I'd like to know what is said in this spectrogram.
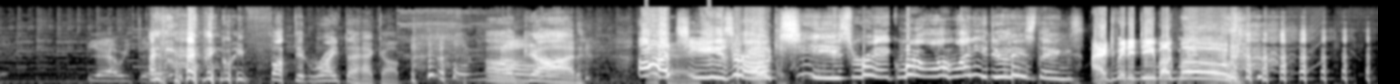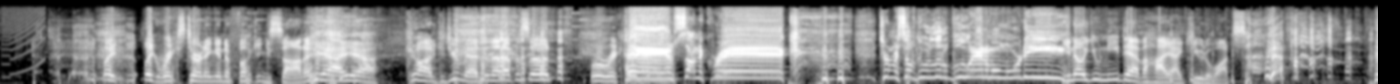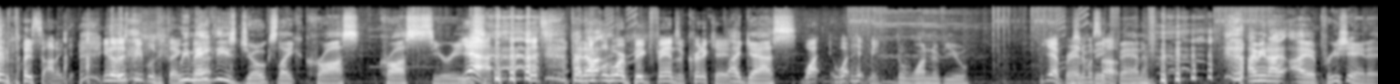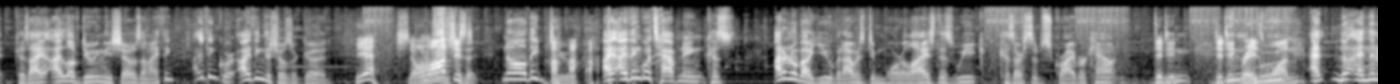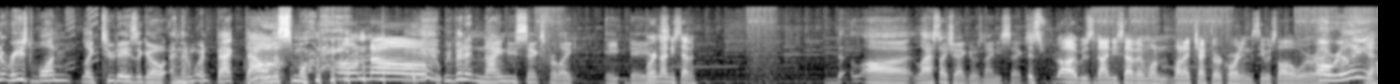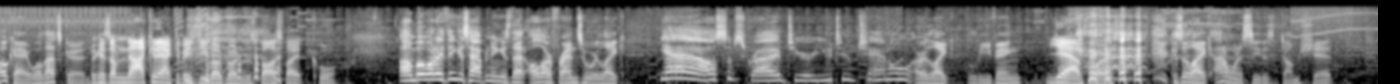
Yeah, we did. I, I think we fucked it right the heck up. oh no! Oh God. Oh Okay. jeez, Oh Rick! jeez, Rick. Why, why, why do you do these things? I activated debug mode. like like Rick's turning into fucking Sonic. Yeah, yeah. God, could you imagine that episode where Rick? Hey, I'm Sonic Rick. Turn myself into a little blue animal, Morty. you know, you need to have a high IQ to watch Sonic. to play Sonic. You know, there's people who think we make these jokes like cross cross series. Yeah, that's for people who are big fans of Criticade. I guess what what hit me? the one of you Yeah, is Brandon, a what's big up? fan of. I mean, I, I appreciate it because I, I love doing these shows and I think I think we're I think the shows are good. Yeah, just no one watches it. No, they do. I, I think what's happening because I don't know about you, but I was demoralized this week because our subscriber count Didn't- didn't didn't raise move. one? and no, and then it raised one like two days ago, and then went back down this morning. Oh no! We've been at 96 for like eight days. We're at 97. Uh, last I checked, it was 96. It's uh, it was 97 when when I checked the recording to see which level we were at. oh really? Yeah. Okay, well that's good. Because I'm not gonna activate debug mode in this boss fight. Cool. Um, but what I think is happening is that all our friends who were like, "Yeah, I'll subscribe to your YouTube channel," or like leaving Yeah, of course. because they're like, "I don't want to see this dumb shit."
